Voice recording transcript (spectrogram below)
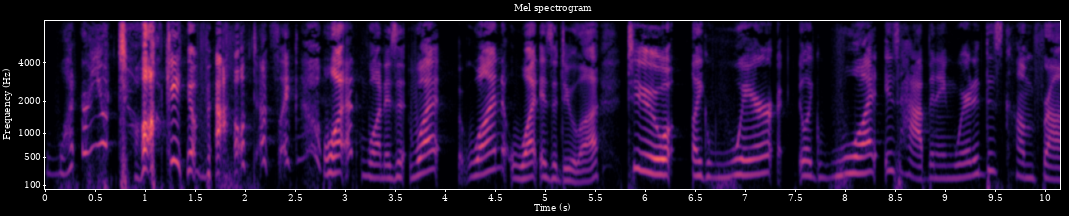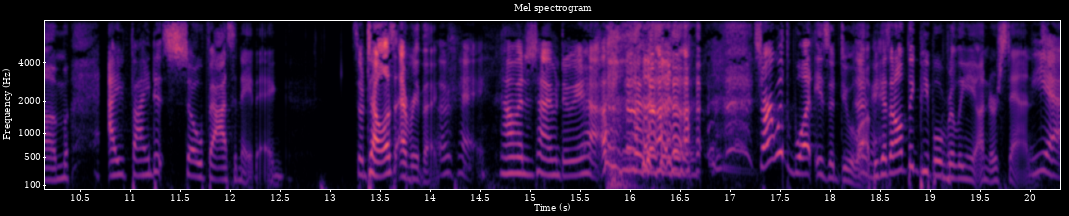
"What are you talking about?" I was like, "What? One is it? What? One? What is a doula? Two? Like where? Like what is happening? Where did this come from?" I find it so fascinating. So tell us everything. okay how much time do we have Start with what is a doula Okay. because I don't think people really understand. Yeah,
